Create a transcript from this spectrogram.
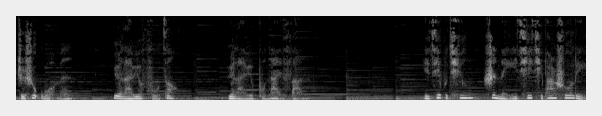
只是我们越来越浮躁，越来越不耐烦。也记不清是哪一期《奇葩说》里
